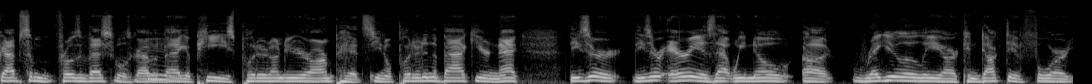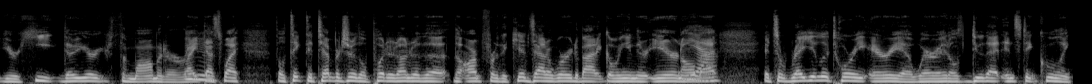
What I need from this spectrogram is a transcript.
grab some frozen vegetables, grab mm. a bag of peas, put it under your armpits, you know, put it in the back of your neck. These are these are areas that we know uh, regularly are conductive for your heat. They're your thermometer, right? Mm-hmm. That's why they'll take the temperature, they'll put it under the, the arm for the kids that are worried about it going in their ear and all yeah. that. It's a regulatory area where it'll do that instant cooling.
